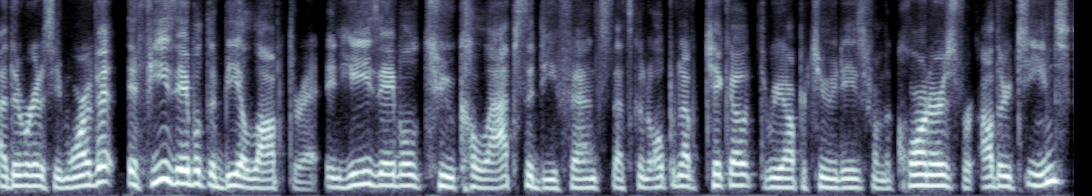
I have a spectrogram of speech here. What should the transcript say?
I think we're going to see more of it. If he's able to be a lob threat and he's able to collapse the defense, that's going to open up kick out three opportunities from the corners for other teams,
